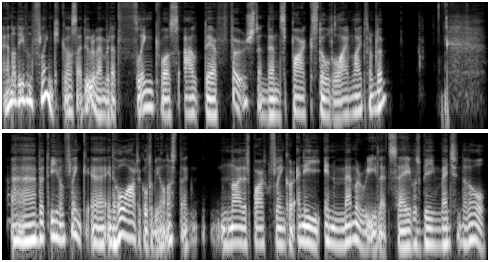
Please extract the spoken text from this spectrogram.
and not even Flink, because I do remember that Flink was out there first, and then Spark stole the limelight from them. Uh, but even Flink, uh, in the whole article, to be honest, uh, neither Spark, Flink, or any in memory, let's say, was being mentioned at all.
